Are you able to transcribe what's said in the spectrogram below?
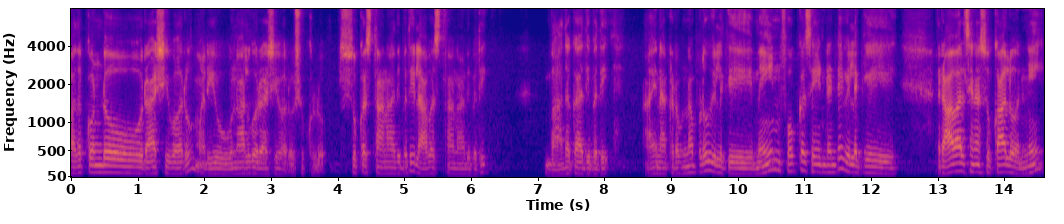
పదకొండో రాశి వారు మరియు నాలుగో రాశి వారు శుక్రుడు. సుఖస్థానాధిపతి లాభస్థానాధిపతి బాధకాధిపతి. ఆయన అక్కడ ఉన్నప్పుడు వీళ్ళకి మెయిన్ ఫోకస్ ఏంటంటే వీళ్ళకి రావాల్సిన సుఖాలు అన్నీ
